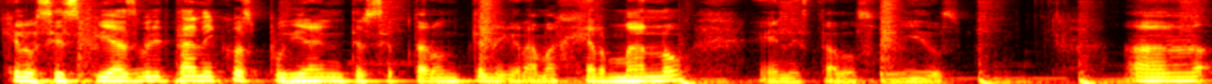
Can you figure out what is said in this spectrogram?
que los espías británicos pudieran interceptar un telegrama germano en Estados Unidos. Ah,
